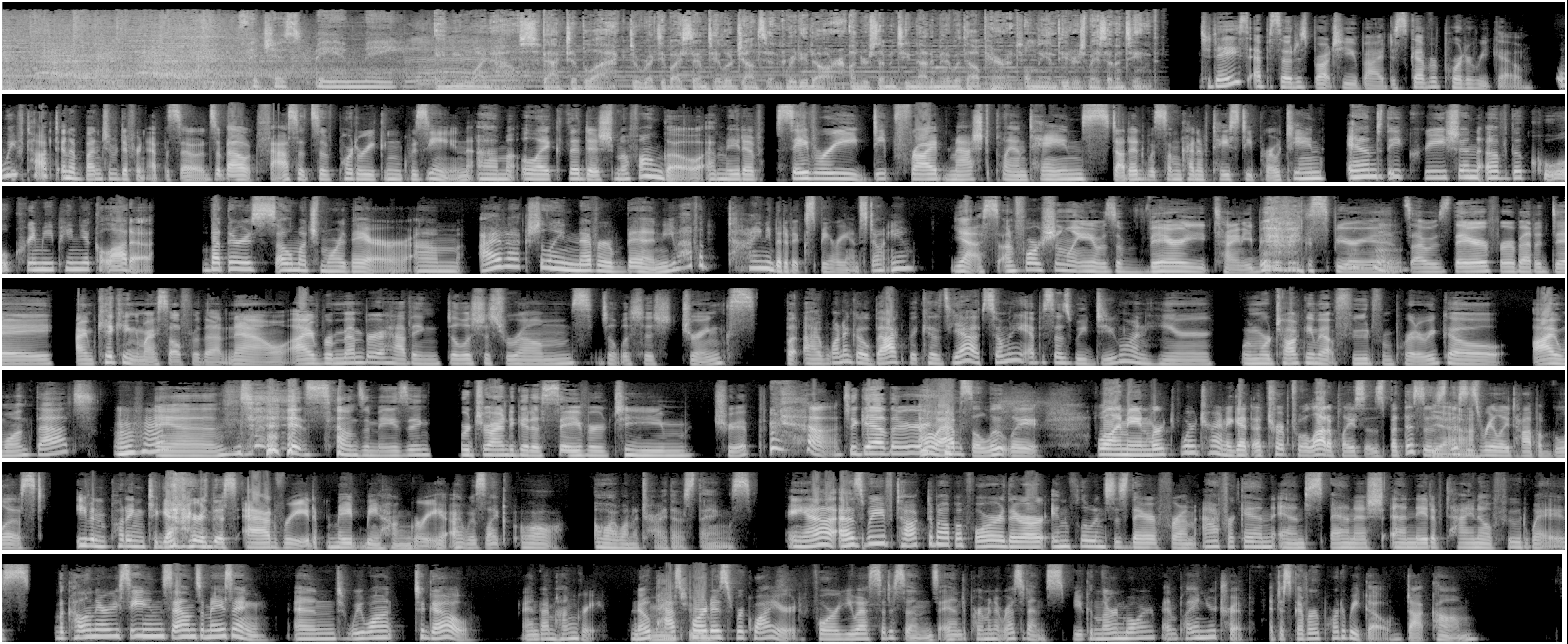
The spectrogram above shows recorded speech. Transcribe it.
for just being me. Amy Winehouse, Back to Black, directed by Sam Taylor Johnson. Rated R, under 17, not a minute without parent. Only in theaters May 17th. Today's episode is brought to you by Discover Puerto Rico. We've talked in a bunch of different episodes about facets of Puerto Rican cuisine, um, like the dish mofongo, uh, made of savory, deep fried mashed plantains studded with some kind of tasty protein, and the creation of the cool, creamy pina colada. But there is so much more there. Um, I've actually never been. You have a tiny bit of experience, don't you? Yes, unfortunately, it was a very tiny bit of experience. I was there for about a day. I'm kicking myself for that now. I remember having delicious rums, delicious drinks, but I want to go back because, yeah, so many episodes we do on here when we're talking about food from Puerto Rico. I want that. Mm-hmm. And it sounds amazing. We're trying to get a Savor team trip Yeah. together. Oh, absolutely. well, I mean, we're we're trying to get a trip to a lot of places, but this is this is really top of the list. Even putting together this ad read made me hungry. I was like, oh, oh, I want to try those things. Yeah, as we've talked about before, there are influences there from African and Spanish and native Taino foodways. The culinary scene sounds amazing, and we want to go. And I'm hungry. No Me passport too. is required for U.S. citizens and permanent residents. You can learn more and plan your trip at discoverpuertorico.com.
